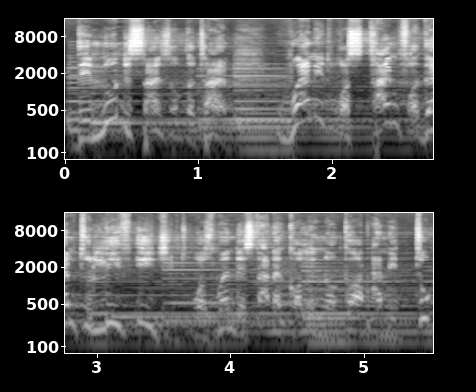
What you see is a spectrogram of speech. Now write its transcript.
they knew the signs of the time. When it was time for them to leave Egypt, was when they started calling on God, and it took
